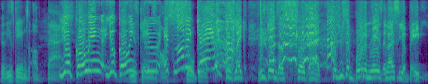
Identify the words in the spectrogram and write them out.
Yo, these games are bad. You're going, you're going these through. It's not so a game because like these games are so bad. Because you said born and raised, and I see a baby.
